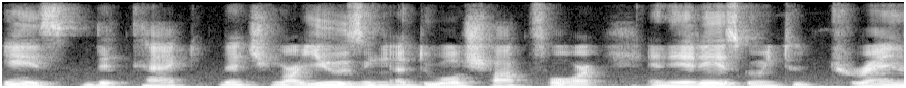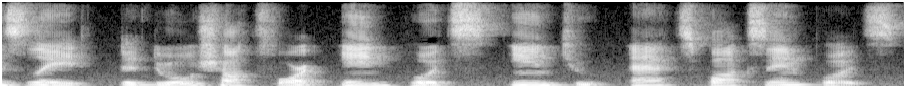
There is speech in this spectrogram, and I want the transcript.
is detect that you are using a DualShock 4 and it is going to translate the DualShock 4 inputs into Xbox inputs.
